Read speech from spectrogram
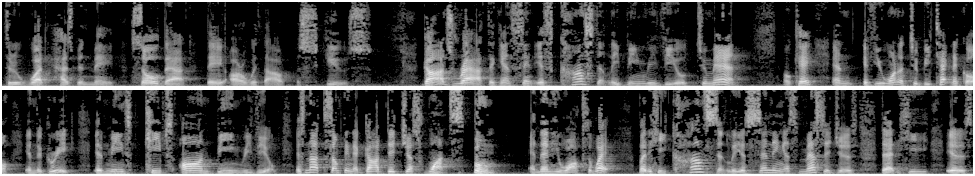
through what has been made, so that they are without excuse. God's wrath against sin is constantly being revealed to man. Okay? And if you wanted to be technical in the Greek, it means keeps on being revealed. It's not something that God did just once. Boom and then he walks away. But he constantly is sending us messages that he is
